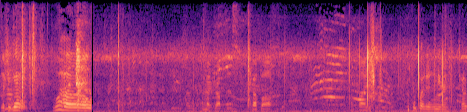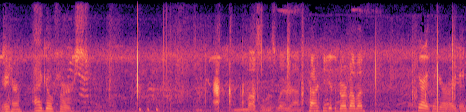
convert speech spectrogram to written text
What'd you get? Whoa. I might drop this cup off. I'll probably just You can put it in your tailgate. hear him. I go first. Muscle his way around. Connor, can you get the doorbell, bud? Here, I think you already did.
